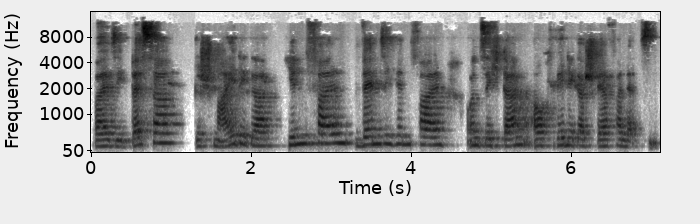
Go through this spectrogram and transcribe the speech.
weil sie besser geschmeidiger hinfallen, wenn sie hinfallen und sich dann auch weniger schwer verletzen.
